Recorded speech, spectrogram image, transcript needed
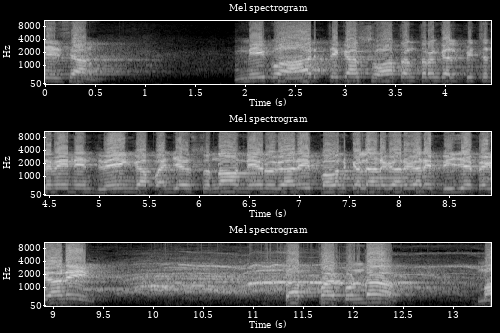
చేశాను. మీకు ఆర్థిక స్వాతంత్రం కల్పించడమే నేను ద్వేయంగా పనిచేస్తున్నాం. నేను కానీ పవన్ కళ్యాణ్ గారు కానీ బీజేపీ కానీ తప్పకుండా మా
